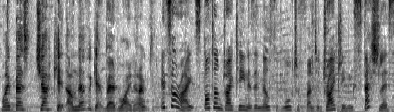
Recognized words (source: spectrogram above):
My best jacket. I'll never get red wine out. It's all right. Spot On Dry Cleaners in Milford Waterfront are dry cleaning specialists.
